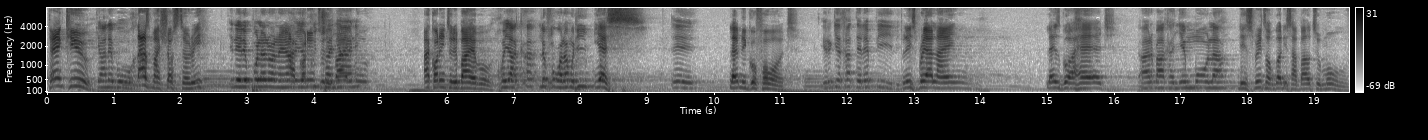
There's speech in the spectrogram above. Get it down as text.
Thank you. ke a leboga That's my short story. ne le polelwana ya me ya According to the Bible. According to the Bible. go ya ka lefoko la modimo Yes. ee Let me go forward. e re ke gatele pele Please, prayer line. Let's go ahead. a re baakanyeng mola The Spirit of God is about to move.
